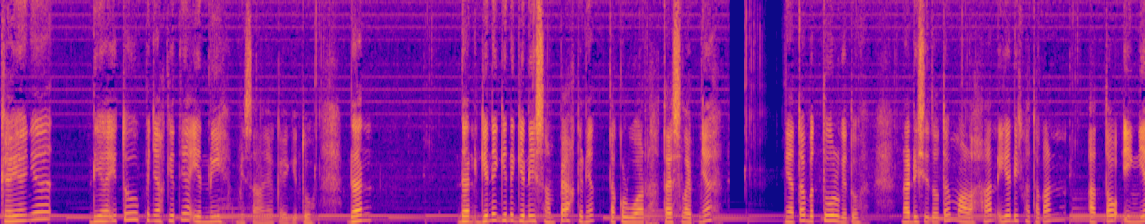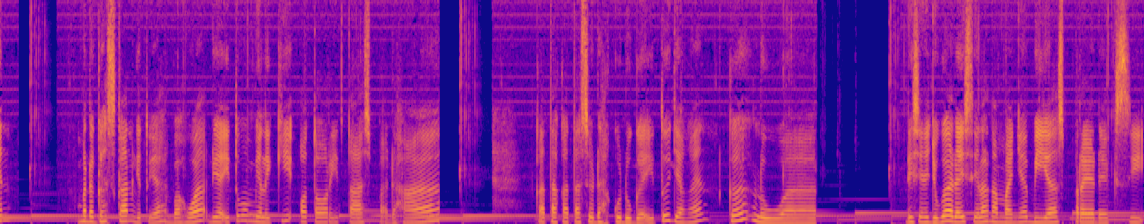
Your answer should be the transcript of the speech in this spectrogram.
Kayaknya dia itu penyakitnya ini misalnya kayak gitu. Dan dan gini gini gini sampai akhirnya kita keluar tes labnya ternyata betul gitu nah di situ tuh malahan ia dikatakan atau ingin menegaskan gitu ya bahwa dia itu memiliki otoritas padahal kata-kata sudah kuduga itu jangan keluar. Di sini juga ada istilah namanya bias prediksi.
